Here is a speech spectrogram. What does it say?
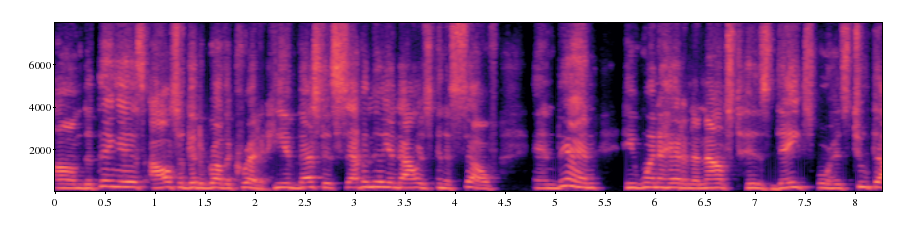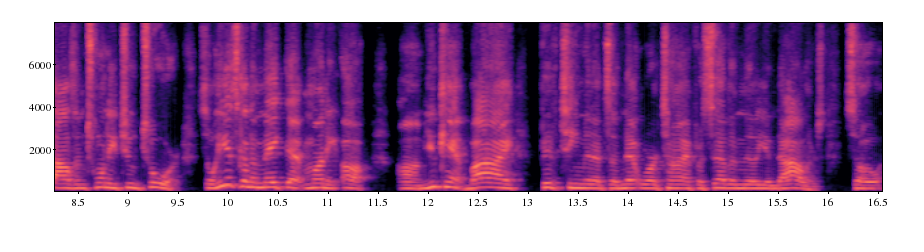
Um, the thing is, I also give the brother credit. He invested $7 million in himself. And then he went ahead and announced his dates for his 2022 tour. So he's going to make that money up. Um, you can't buy 15 minutes of network time for $7 million. So,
